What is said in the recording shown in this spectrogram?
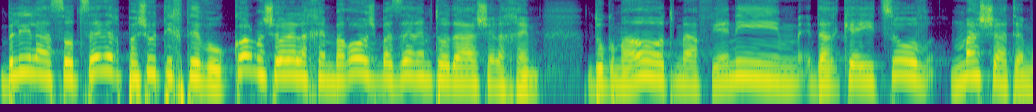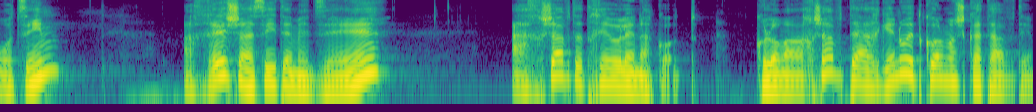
בלי לעשות סדר, פשוט תכתבו כל מה שעולה לכם בראש בזרם תודעה שלכם. דוגמאות, מאפיינים, דרכי עיצוב, מה שאתם רוצים. אחרי שעשיתם את זה, עכשיו תתחילו לנקות. כלומר, עכשיו תארגנו את כל מה שכתבתם.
